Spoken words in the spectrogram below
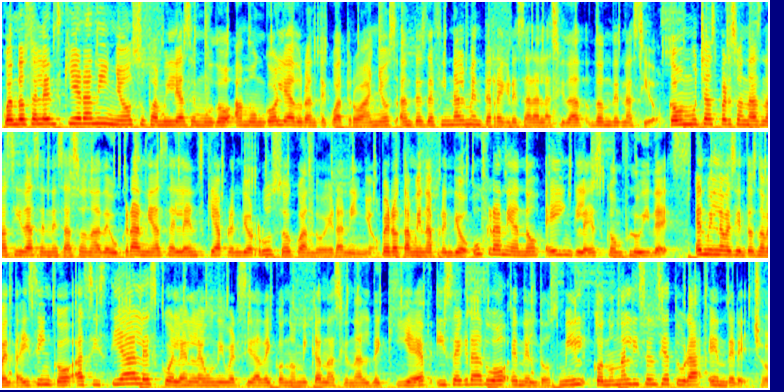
Cuando Zelensky era niño, su familia se mudó a Mongolia durante cuatro años antes de finalmente regresar a la ciudad donde nació. Como muchas personas nacidas en esa zona de Ucrania, Zelensky aprendió ruso cuando era niño, pero también aprendió ucraniano e inglés con fluidez. En 1995 asistía a la escuela en la Universidad Económica Nacional de Kiev y se graduó en el 2000 con una licenciatura en Derecho.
